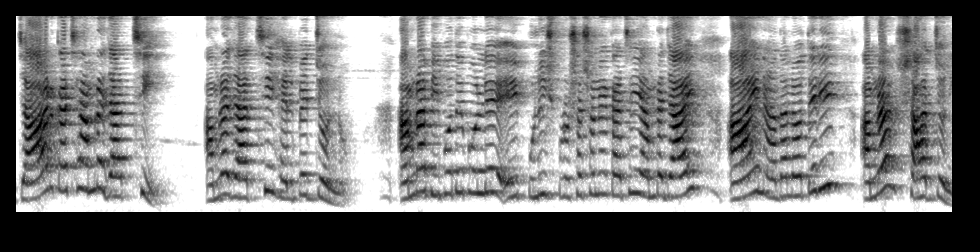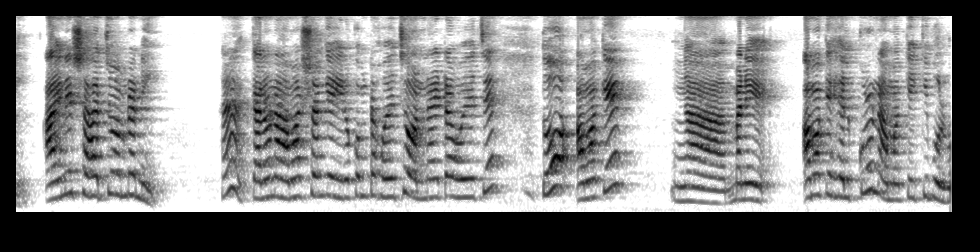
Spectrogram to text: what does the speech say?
যার কাছে আমরা যাচ্ছি আমরা যাচ্ছি হেল্পের জন্য। আমরা বিপদে পড়লে এই পুলিশ প্রশাসনের কাছেই আমরা যাই, আইন আদালতেরই আমরা সাহায্য নিই, আইনের সাহায্য আমরা নিই। হ্যাঁ কেননা আমার সঙ্গে এরকমটা হয়েছে, অন্যায়টা হয়েছে, তো আমাকে মানে আমাকে হেল্প করুন, আমাকে কি বলব,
